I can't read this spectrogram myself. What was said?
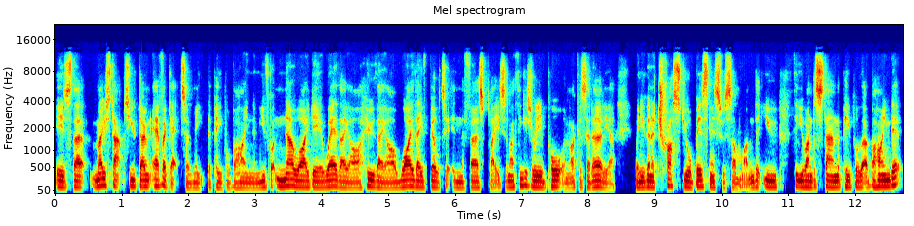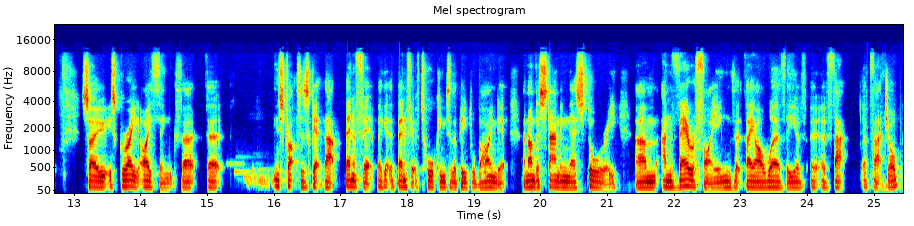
is that most apps you don't ever get to meet the people behind them. You've got no idea where they are, who they are, why they've built it in the first place. And I think it's really important, like I said earlier, when you're going to trust your business with someone that you that you understand the people that are behind it. So it's great, I think, that that instructors get that benefit. They get the benefit of talking to the people behind it and understanding their story um, and verifying that they are worthy of, of that of that job.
